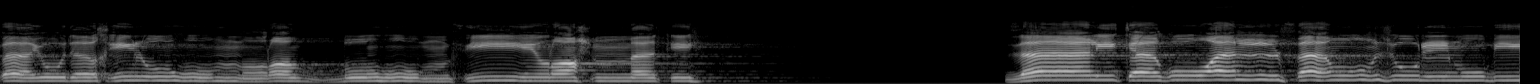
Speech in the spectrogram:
فيدخلهم ربهم في رحمته ذلك هو الفوز المبين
